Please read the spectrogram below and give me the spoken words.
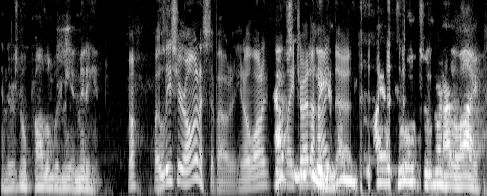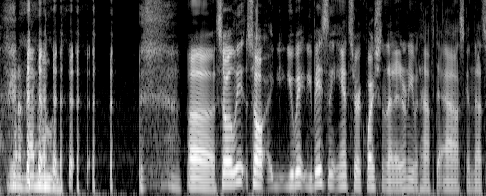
and there's no problem with me admitting it. Oh, well, at least you're honest about it. You know, a lot of people might try to hide that. I'm too old to learn how to lie. I got a bad memory. Uh, so at least, so you you basically answer a question that I don't even have to ask, and that's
